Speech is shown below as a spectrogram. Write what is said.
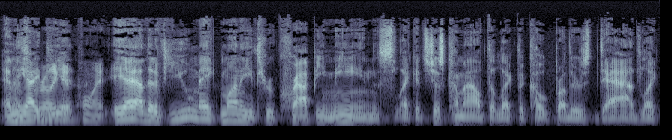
And the That's a idea, really good point. yeah, that if you make money through crappy means, like it's just come out that like the Koch brothers' dad, like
